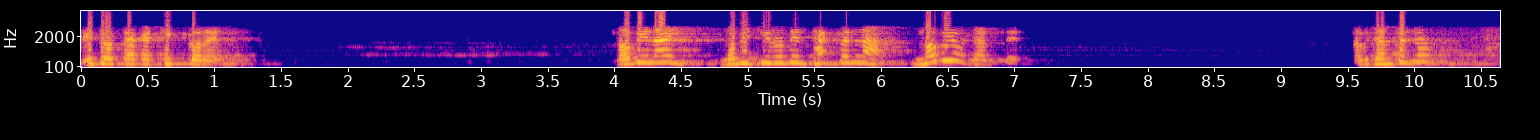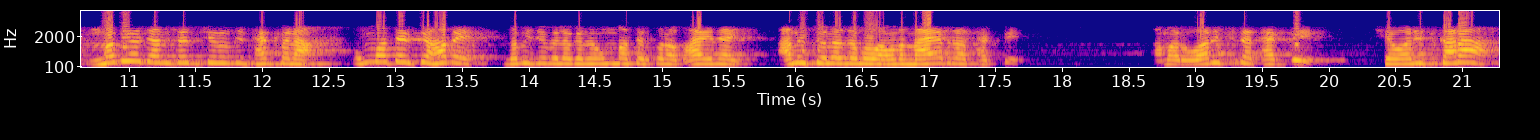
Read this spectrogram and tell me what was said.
ভিতরটাকে ঠিক করেন। নবী নাই, নবী চিরদিন থাকবেন না, নবীও জানতেন। নবী জানতেন না? নবীও জানতেন চিরদিন থাকবে না। উম্মতের কি হবে? নবী যে বলে গেলেন, উম্মতের কোনো ভাই নাই। আমি চলে যাব, আমার নায়েবরা থাকবে। আমার ওয়ারিসরা থাকবে। সে ওয়ারিস কারা?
